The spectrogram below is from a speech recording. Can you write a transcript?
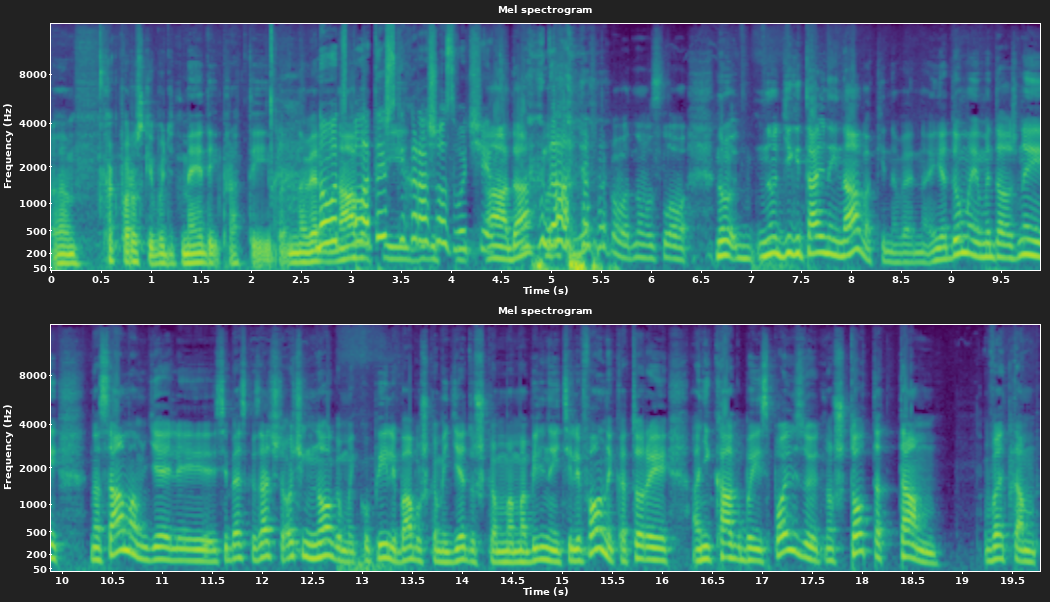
как по-русски будет медий против? Наверное, ну вот по-латышски хорошо звучит. А, да? да. Нет такого одного слова. Ну, ну, дигитальные навыки, наверное. Я думаю, мы должны на самом деле себе сказать, что очень много мы купили бабушкам и дедушкам мобильные телефоны, которые они как бы используют, но что-то там в этом...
